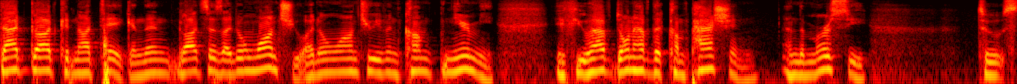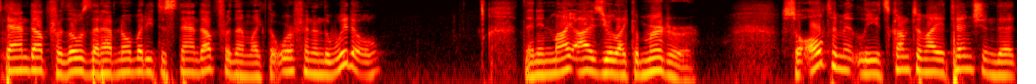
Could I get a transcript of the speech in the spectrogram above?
That God could not take. And then God says, I don't want you. I don't want you even come near me. If you have don't have the compassion and the mercy to stand up for those that have nobody to stand up for them, like the orphan and the widow, then in my eyes you're like a murderer. So ultimately, it's come to my attention that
